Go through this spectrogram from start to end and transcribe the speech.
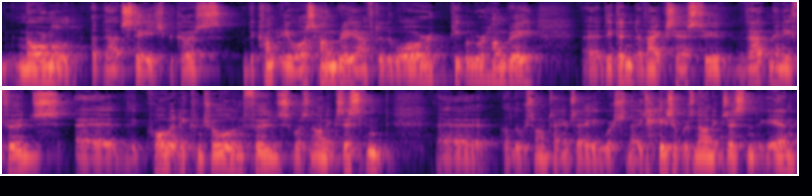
normal at that stage because the country was hungry after the war, people were hungry. Uh, they didn't have access to that many foods. Uh, the quality control in foods was non existent, uh, although sometimes I wish nowadays it was non existent again.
